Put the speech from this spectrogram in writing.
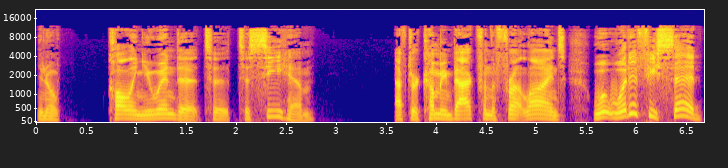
you know, calling you in to to, to see him, after coming back from the front lines. What, what if he said,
